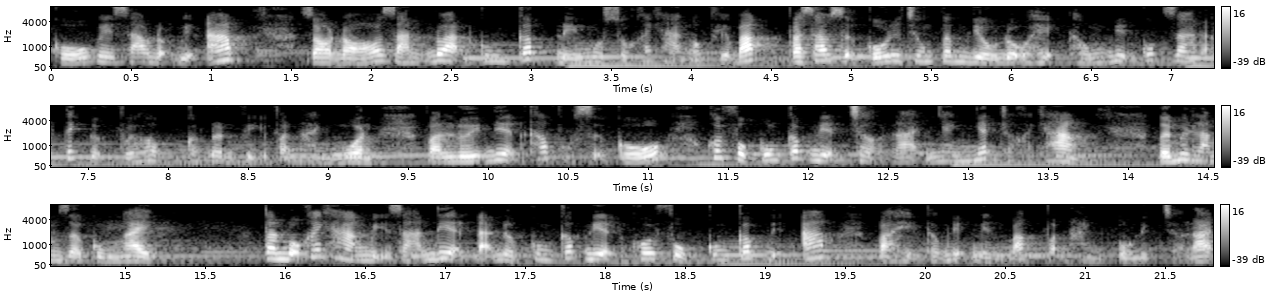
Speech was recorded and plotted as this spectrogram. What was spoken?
cố gây dao động điện áp do đó gián đoạn cung cấp đến một số khách hàng ở phía Bắc. Và sau sự cố thì Trung tâm điều độ hệ thống điện quốc gia đã tích cực phối hợp cùng các đơn vị vận hành nguồn và lưới điện khắc phục sự cố, khôi phục cung cấp điện trở lại nhanh nhất cho khách hàng. Tới 15 giờ cùng ngày, toàn bộ khách hàng bị gián điện đã được cung cấp điện khôi phục cung cấp điện áp và hệ thống điện miền Bắc vận hành ổn định trở lại.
